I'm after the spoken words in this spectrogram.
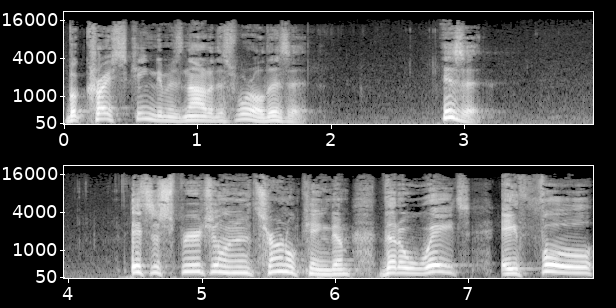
But Christ's kingdom is not of this world, is it? Is it? It's a spiritual and eternal kingdom that awaits a full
